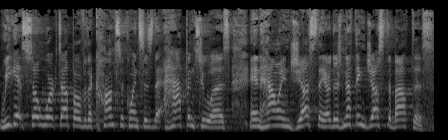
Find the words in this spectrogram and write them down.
we get so worked up over the consequences that happen to us and how unjust they are. There's nothing just about this.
